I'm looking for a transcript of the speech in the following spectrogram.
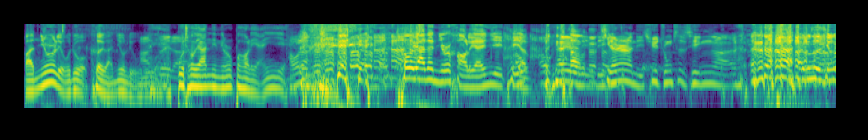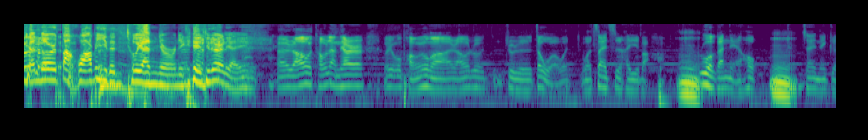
把妞留住，客源就留住啊，了，不抽烟的妞不好联系。抽烟的妞好联系，他也 OK，李李先生，你去中次清啊，中次清全都是大花臂的抽烟妞，你可以去那儿联系。呃，然后头两天我有个朋友嘛，然后就就是逗我，我我再自黑一把，嗯若干年后，嗯在那个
